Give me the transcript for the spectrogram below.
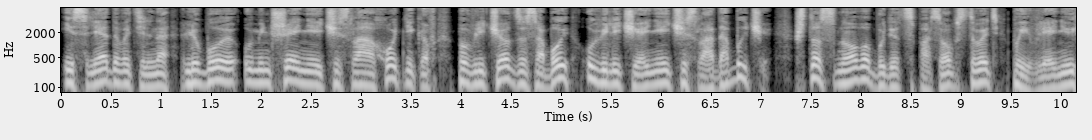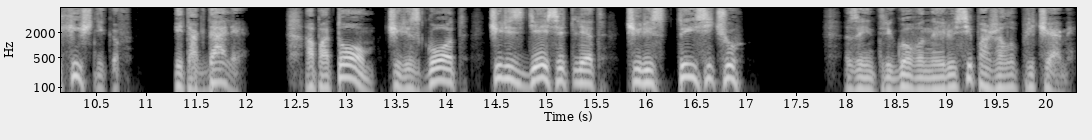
И, следовательно, любое уменьшение числа охотников повлечет за собой увеличение числа добычи, что снова будет способствовать появлению хищников и так далее. А потом, через год, через десять лет, через тысячу... Заинтригованная Люси пожала плечами.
